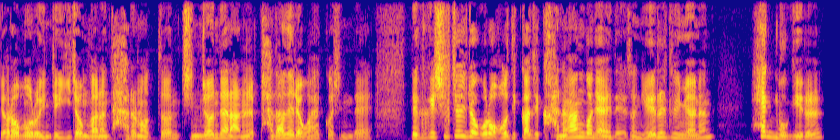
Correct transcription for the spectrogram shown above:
여러모로 이제 이전과는 다른 어떤 진전된 안을 받아내려고 할 것인데 근데 그게 실질적으로 어디까지 가능한 거냐에 대해서는 예를 들면은 핵 무기를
